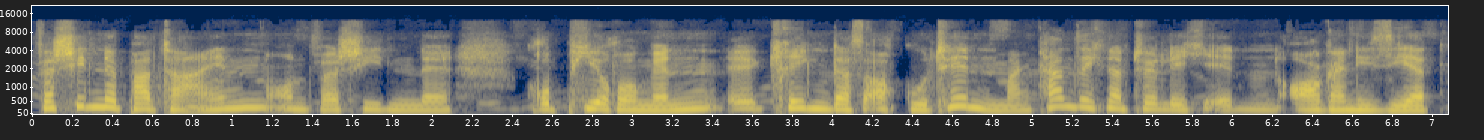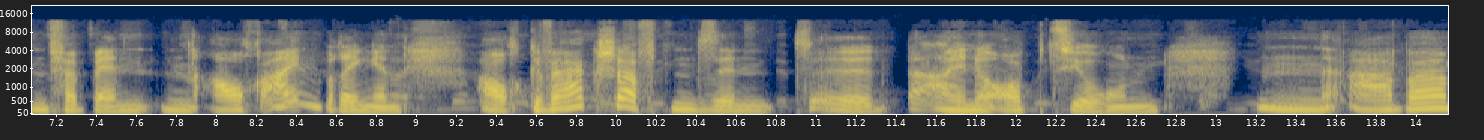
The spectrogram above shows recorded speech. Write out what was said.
Verschiedene Parteien und verschiedene Gruppierungen äh, kriegen das auch gut hin. Man kann sich natürlich in organisierten Verbänden auch einbringen. Auch Gewerkschaften sind äh, eine Option. Hm, aber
